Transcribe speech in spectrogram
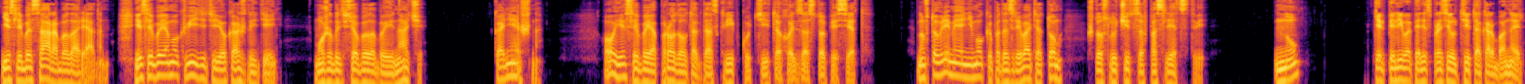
Если бы Сара была рядом, если бы я мог видеть ее каждый день, может быть, все было бы иначе. Конечно. О, если бы я продал тогда скрипку Тита хоть за сто песет. Но в то время я не мог и подозревать о том, что случится впоследствии. «Ну?» — терпеливо переспросил Тита Карбонель.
